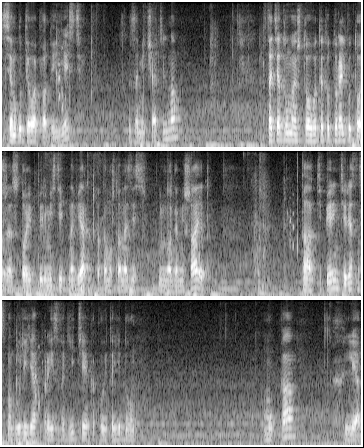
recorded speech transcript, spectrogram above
7 бутылок воды есть. Замечательно. Кстати, я думаю, что вот эту турельку тоже стоит переместить наверх, потому что она здесь немного мешает. Так, теперь интересно, смогу ли я производить какую-то еду. Мука, хлеб.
